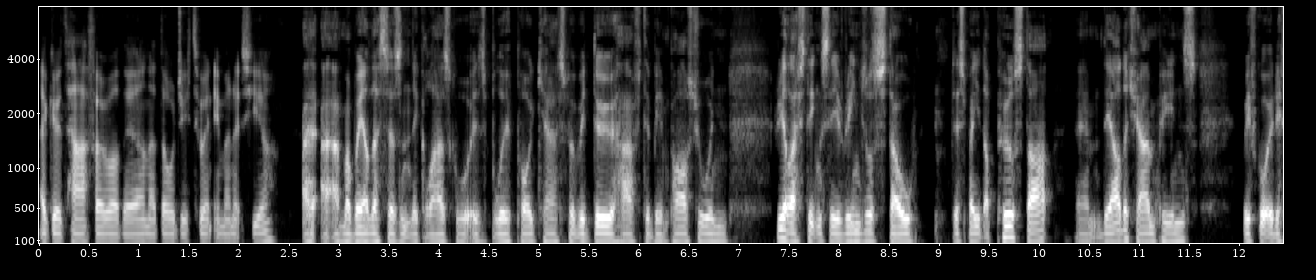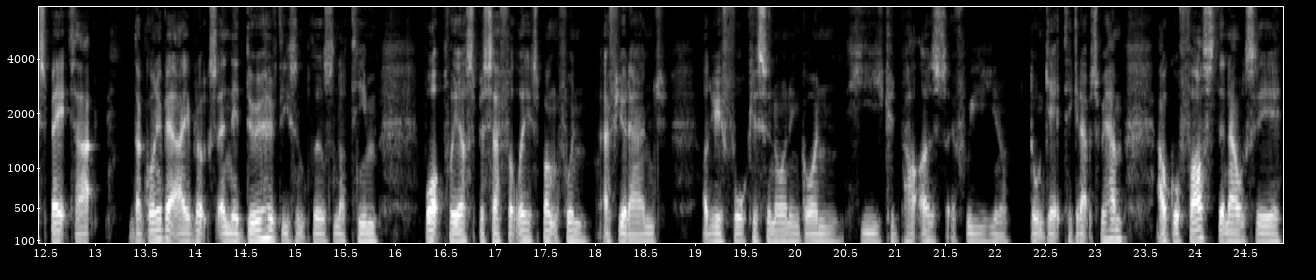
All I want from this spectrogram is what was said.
a good half hour there and a dodgy 20 minutes here. I, am aware this isn't the Glasgow is Blue podcast, but we do have to be impartial and realistic and say Rangers still, despite their poor start, um, they are the champions. We've got to respect that. They're going to be at Ibrox and they do have decent players in their team. What player specifically, Spunkphone, if you're Ange, are you focusing on and going, he could put us if we, you know, don't get to grips with him? I'll go first and I'll say,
